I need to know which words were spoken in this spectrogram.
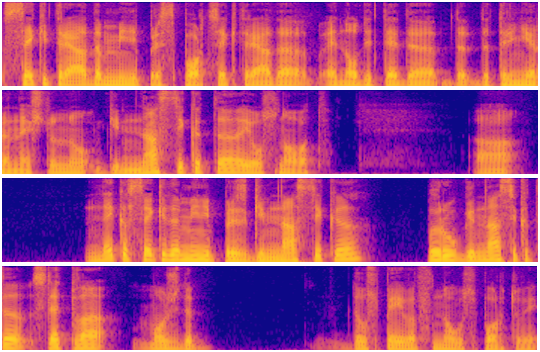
всеки трябва да мини през спорт, всеки трябва да едно дете да, да, да тренира нещо, но гимнастиката е основата. А, нека всеки да мини през гимнастика. Първо гимнастиката, след това може да, да успее в много спортове.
